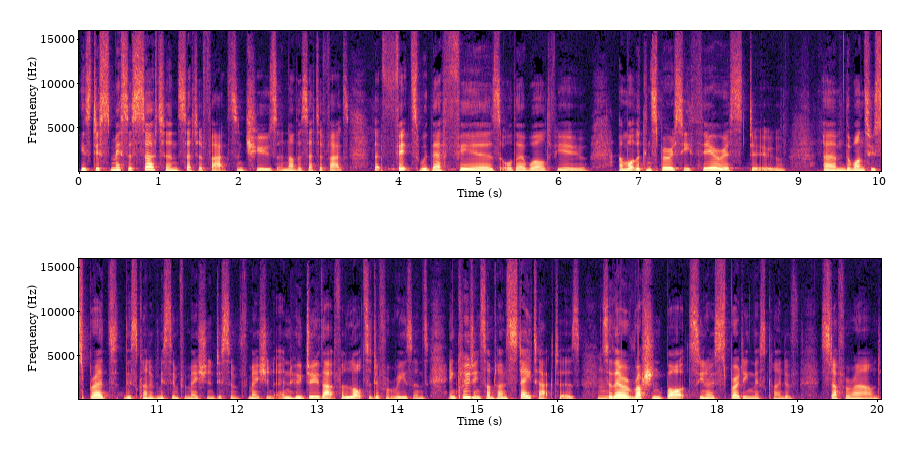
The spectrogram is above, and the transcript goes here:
is dismiss a certain set of facts and choose another set of facts that fits with their fears or their worldview. And what the conspiracy theorists do, um, the ones who spread this kind of misinformation and disinformation, and who do that for lots of different reasons, including sometimes state actors. Mm-hmm. So there are Russian bots, you know, spreading this kind of stuff around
